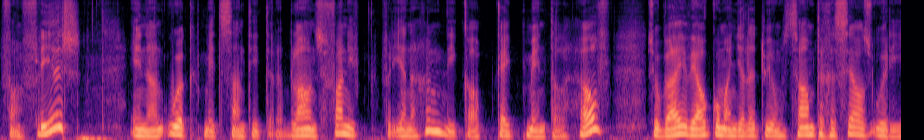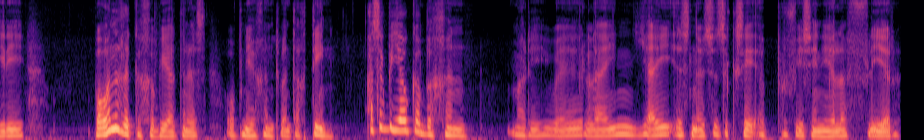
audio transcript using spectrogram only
van vleers en dan ook met Santi Terblans van die vereniging die Cape Cape Mental Health. So baie welkom aan julle twee om saam te gesels oor hierdie wonderlike gebeurtenis op 29/10. As ek by jou kan begin, Marie Weerlyn, jy is nou soos ek sê 'n professionele vleer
